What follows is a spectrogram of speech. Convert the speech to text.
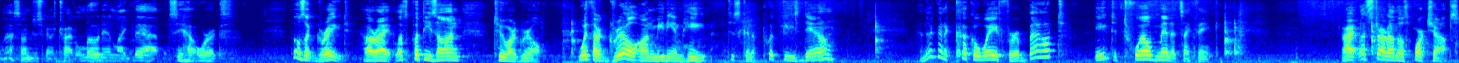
Well, so I'm just going to try to load in like that. See how it works. Those look great. All right, let's put these on to our grill. With our grill on medium heat, just gonna put these down and they're gonna cook away for about eight to 12 minutes, I think. All right, let's start on those pork chops.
